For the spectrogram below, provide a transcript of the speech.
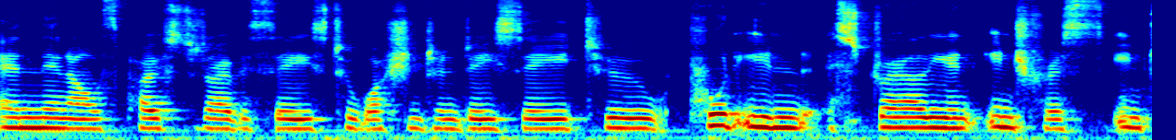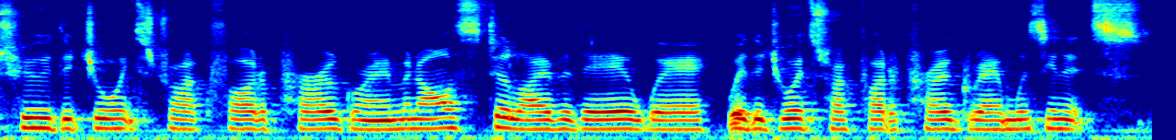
and then I was posted overseas to Washington DC to put in Australian interests into the Joint Strike Fighter program, and I was still over there where where the Joint Strike Fighter program program was in its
